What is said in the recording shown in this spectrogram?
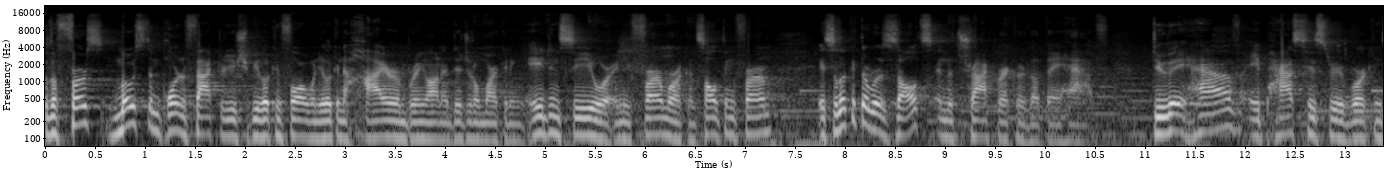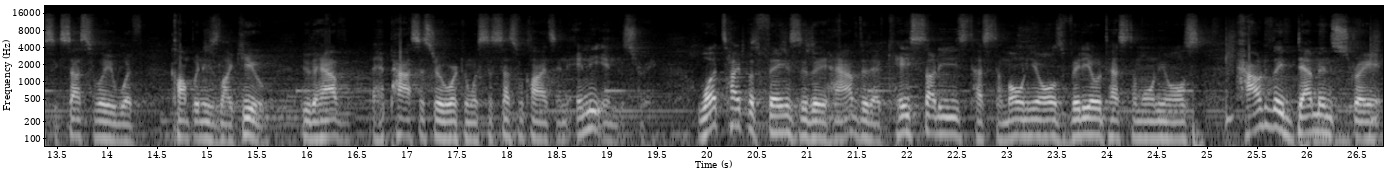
The first most important factor you should be looking for when you're looking to hire and bring on a digital marketing agency or any firm or a consulting firm is to look at the results and the track record that they have. Do they have a past history of working successfully with companies like you? Do they have a past history of working with successful clients in any industry? What type of things do they have? Do they have case studies, testimonials, video testimonials? How do they demonstrate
